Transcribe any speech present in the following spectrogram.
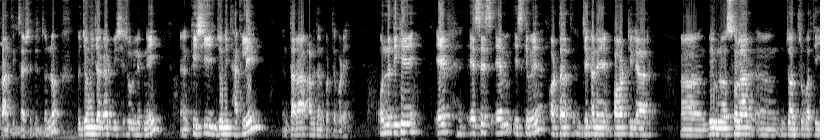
প্রান্তিক চাষিদের জন্য জমি জায়গার বিশেষ উল্লেখ নেই। কৃষি জমি থাকলেই তারা আবেদন করতে পারে। অন্যদিকে, এফ, এস এস এম স্কিমে, অর্থাৎ যেখানে পাওয়ার টিলার বিভিন্ন সোলার যন্ত্রপাতি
